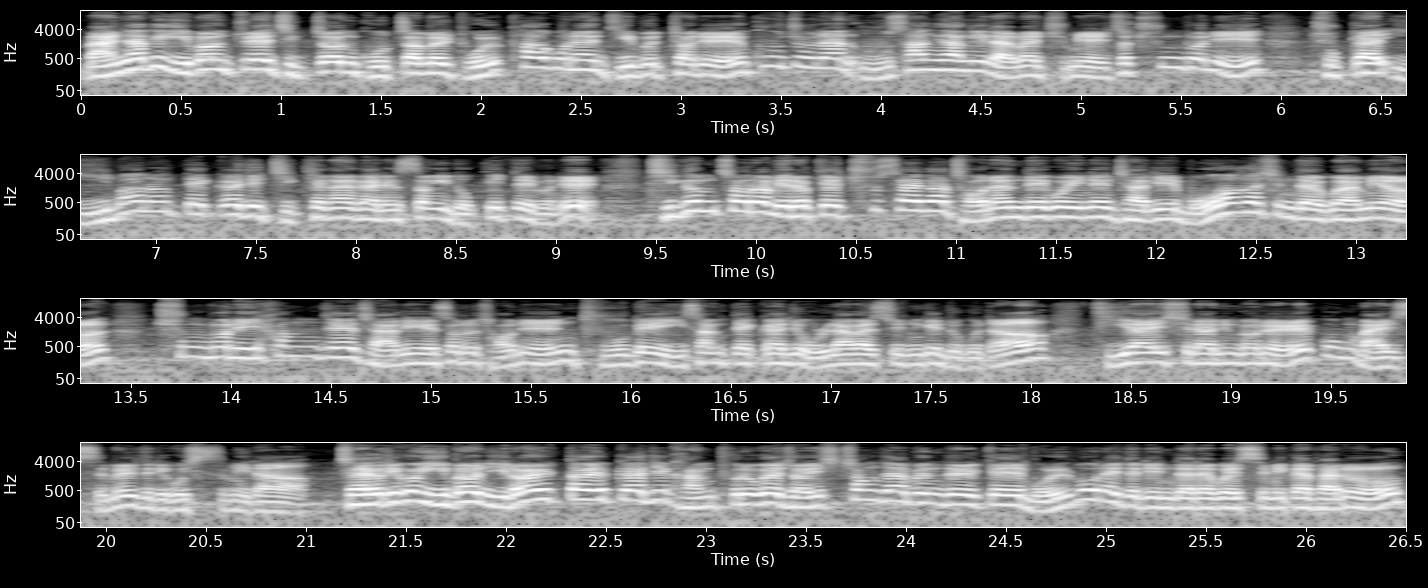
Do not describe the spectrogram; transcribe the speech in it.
만약에 이번 주에 직전 고점을 돌파하고 난 뒤부터는 꾸준한 우상향이 남아주면서 충분히 주가 2만 원대까지 직행할 가능성이 높기 때문에 지금처럼 이렇게 추세가 전환되고 있는 자리에 모아가신다고 하면 충분히 현재 자리에서는 저는 두배 이상대까지 올라갈 수 있는 게 누구다? DIC라는 거를 꼭 말씀을 드리고 싶습니다. 자 그리고 이번 1월 달까지 강프로가 저희 시청자분들께 뭘 보내드린다라고 했습니까? 바로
